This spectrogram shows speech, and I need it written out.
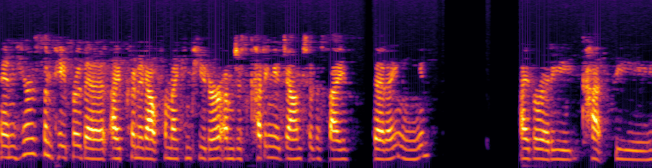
And here's some paper that I printed out for my computer. I'm just cutting it down to the size that I need. I've already cut the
